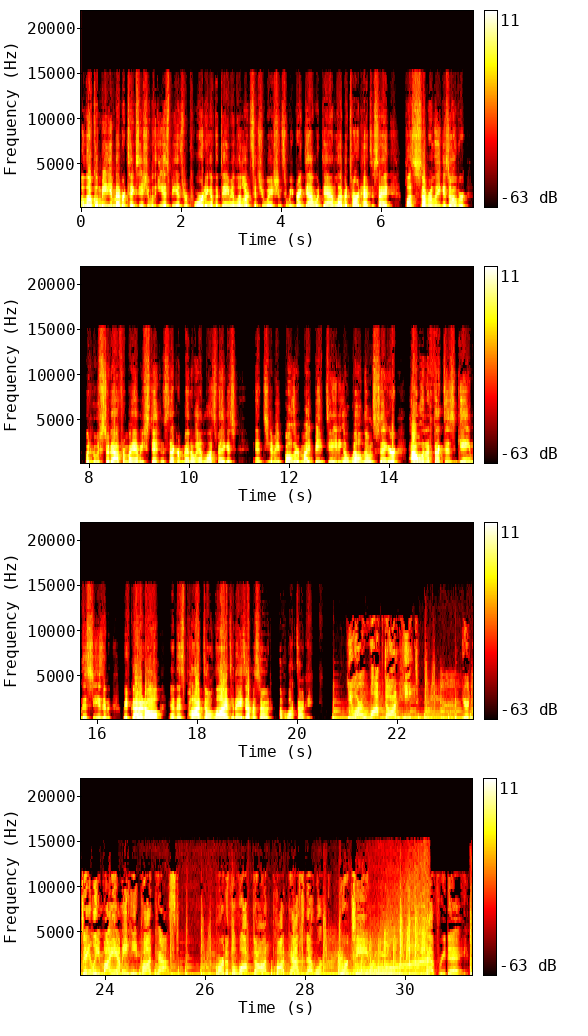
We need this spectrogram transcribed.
A local media member takes issue with ESPN's reporting of the Damian Lillard situation. So we break down what Dan Le Batard had to say. Plus, Summer League is over, but who stood out from Miami's stint in Sacramento and Las Vegas? And Jimmy Butler might be dating a well known singer. How will it affect his game this season? We've got it all, and this pod don't lie in today's episode of Locked On Heat. You are Locked On Heat, your daily Miami Heat podcast part of the Locked On Podcast Network. Your team every day.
